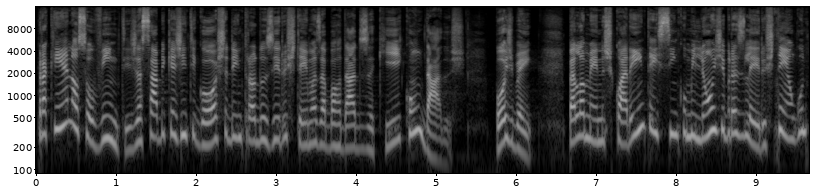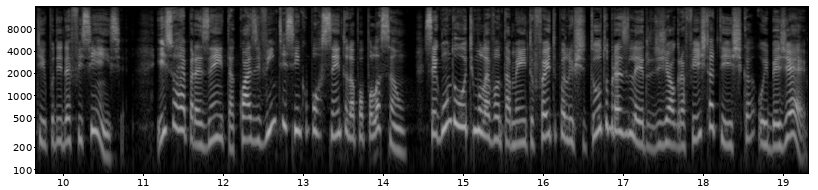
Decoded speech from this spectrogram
Para quem é nosso ouvinte, já sabe que a gente gosta de introduzir os temas abordados aqui com dados. Pois bem, pelo menos 45 milhões de brasileiros têm algum tipo de deficiência. Isso representa quase 25% da população, segundo o último levantamento feito pelo Instituto Brasileiro de Geografia e Estatística, o IBGE.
